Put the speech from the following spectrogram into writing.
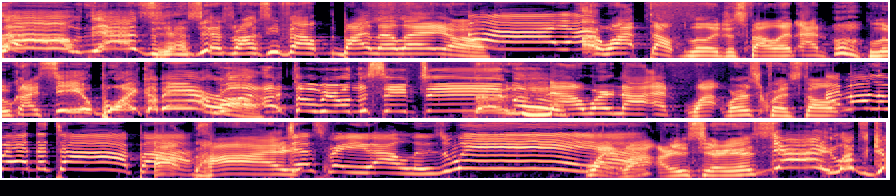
no. Yes, yes, yes. Roxy fell. Bye, Lily. Uh, uh, what? No, Lily just fell in. And Luke, I see you, boy. Come here. What? I thought we were on the same team. No, we're not. And what? Where's Crystal? I'm all the way at the top. Uh, hi. Just for you, I'll lose. Wee. Wait, what? Are you serious? Yay! Let's go!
